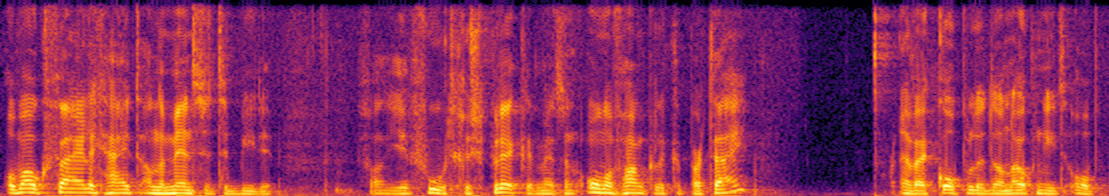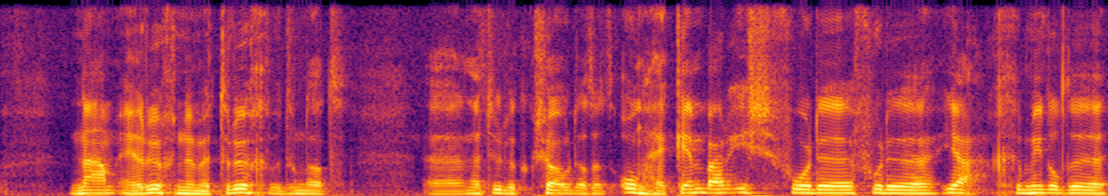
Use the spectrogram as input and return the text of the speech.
Om ook veiligheid aan de mensen te bieden. Van je voert gesprekken met een onafhankelijke partij. En wij koppelen dan ook niet op naam en rugnummer terug. We doen dat uh, natuurlijk zo dat het onherkenbaar is voor de, voor de ja, gemiddelde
